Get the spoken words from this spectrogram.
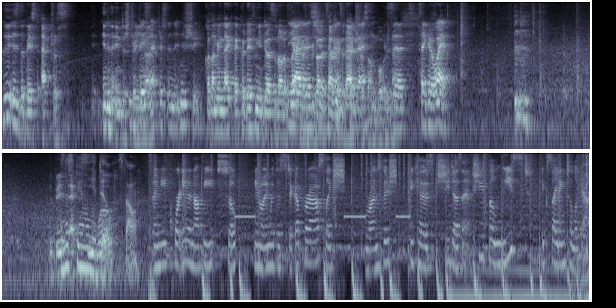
who is the best actress in the, industry? The you best know? actress in the industry. Because I mean, they, they could definitely do us a lot of favors Yeah, yeah, if we got a talented could- could actress they? on board. You So, know? take it away. the best In this family, you in do. So, I need Courtney to not be so annoying with the stick up her ass like she runs this because she doesn't. She's the least exciting to look at.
